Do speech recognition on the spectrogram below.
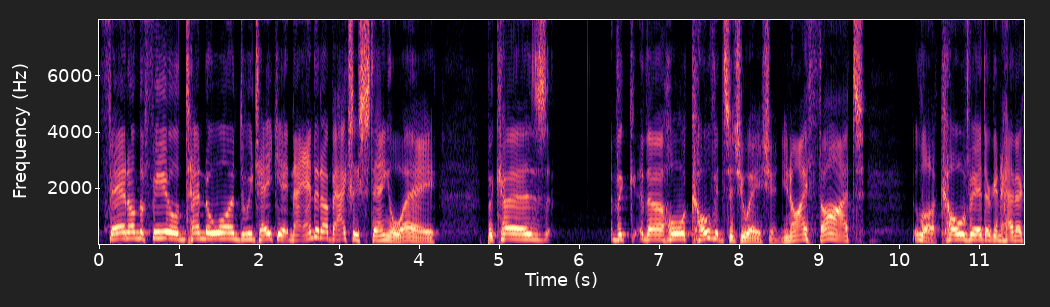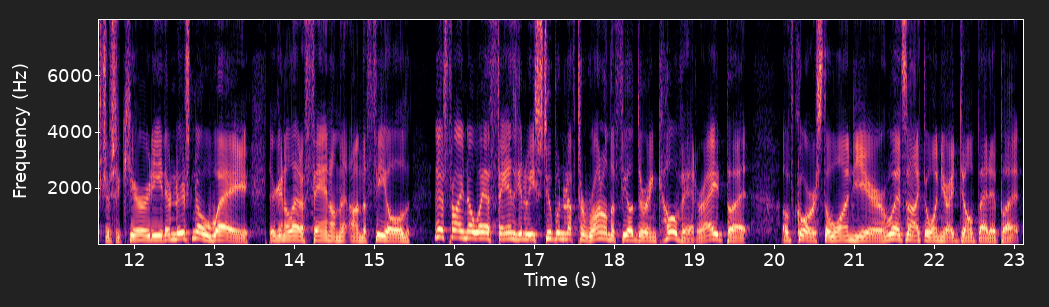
fan on the field, 10 to 1, do we take it? And I ended up actually staying away because the, the whole COVID situation. You know, I thought look, COVID, they're going to have extra security. There, there's no way they're going to let a fan on the on the field. There's probably no way a fan's going to be stupid enough to run on the field during COVID, right? But of course, the one year, well, it's not like the one year I don't bet it, but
